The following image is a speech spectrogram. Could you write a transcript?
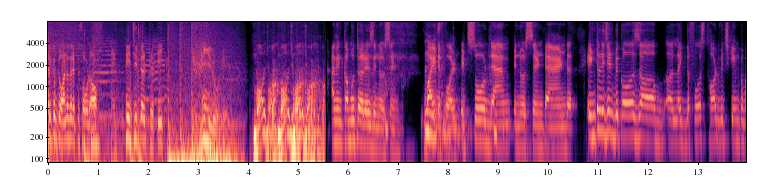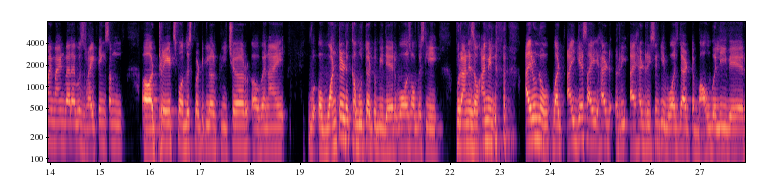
Welcome to another episode of Digital Pratik Reloaded. I mean, Kabutar is innocent by default. It's so damn innocent and intelligent because, uh, uh, like, the first thought which came to my mind while I was writing some uh, traits for this particular creature uh, when I w- uh, wanted Kabutar to be there was obviously Puranism. I mean, I don't know, but I guess I had re- I had recently watched that Bahubali where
